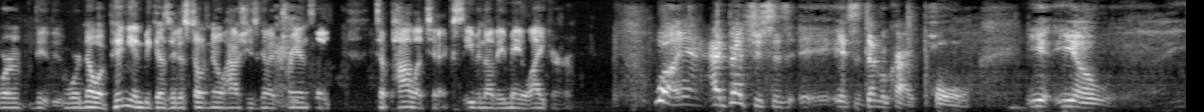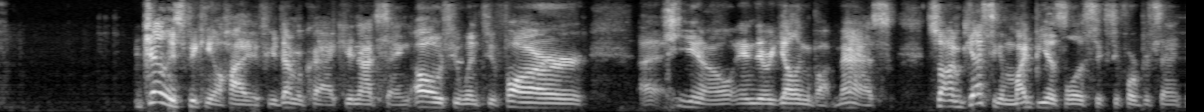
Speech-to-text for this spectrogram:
were, were no opinion because they just don't know how she's going to translate to politics, even though they may like her. Well, I bet you says it's a Democratic poll. You, you know, generally speaking, Ohio, if you're Democratic, you're not saying, "Oh, she went too far," uh, you know, and they were yelling about masks. So I'm guessing it might be as low as 64 percent.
